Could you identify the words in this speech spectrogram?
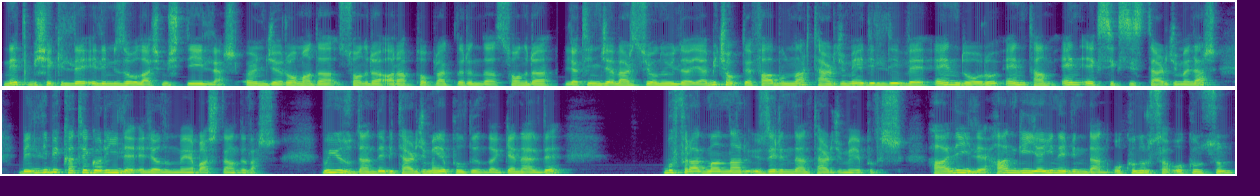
net bir şekilde elimize ulaşmış değiller. Önce Roma'da, sonra Arap topraklarında, sonra Latince versiyonuyla ya yani birçok defa bunlar tercüme edildi ve en doğru, en tam, en eksiksiz tercümeler belli bir kategoriyle ele alınmaya başlandılar. Bu yüzden de bir tercüme yapıldığında genelde bu fragmanlar üzerinden tercüme yapılır. Haliyle hangi yayın evinden okunursa okunsun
